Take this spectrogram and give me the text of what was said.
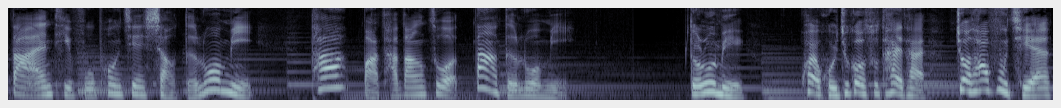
大安提夫碰见小德洛米，他把他当做大德洛米。德洛米，快回去告诉太太，叫他付钱。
